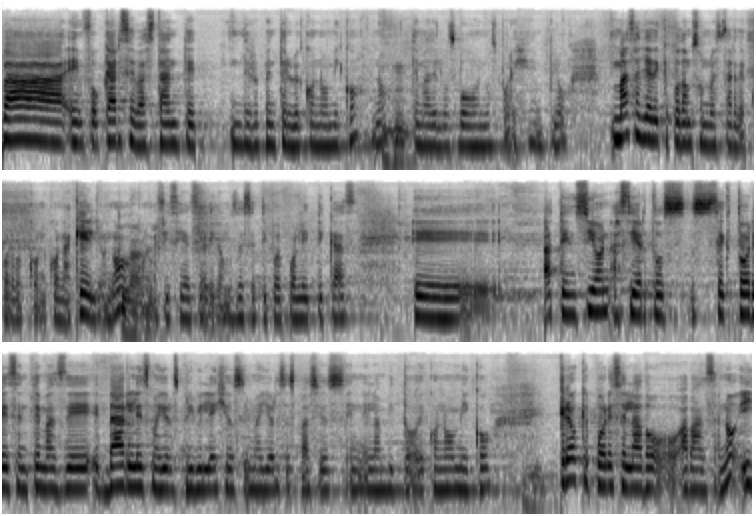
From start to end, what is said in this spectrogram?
va a enfocarse bastante de repente en lo económico, ¿no? El tema de los bonos, por ejemplo, más allá de que podamos o no estar de acuerdo con, aquello, ¿no? Con la eficiencia, digamos, de ese tipo de políticas. Eh, atención a ciertos sectores en temas de darles mayores privilegios y mayores espacios en el ámbito económico. Creo que por ese lado avanza, ¿no? Y,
